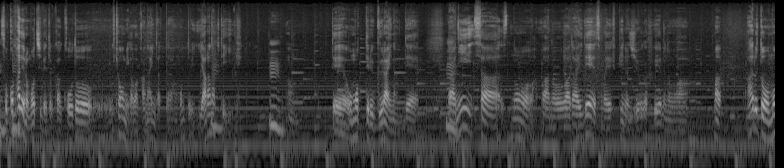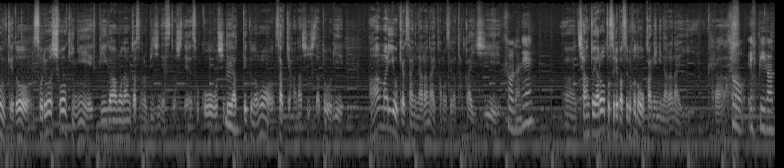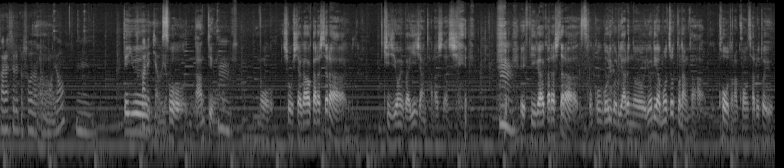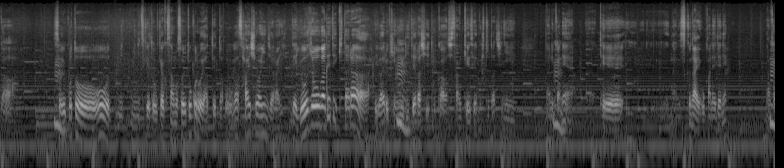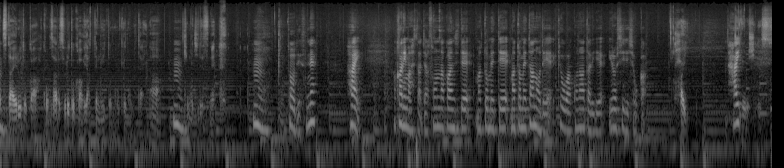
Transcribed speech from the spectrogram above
そこまでのモチベとか行動興味が湧かないんだったら本当にやらなくていい、うん、うん、って思ってるぐらいなんで。だから NISA のあの話題でその FP の需要が増えるのは、まあ、あると思うけどそれを長期に FP 側もなんかそのビジネスとしてそこを推しでやっていくのも、さっき話した通りあんまりいいお客さんにならない可能性が高いしそうだね、うん、ちゃんとやろうとすればするほどお金にならないから。そう FP 側からするとそうだと思うよ、うん、っていうそうなんていうの、うん、もう消費者側からしたら記事読めばいいじゃんって話だしうん、FP 側からしたらそこをゴリゴリやるのよりはもうちょっとなんか高度なコンサルというか、そういうことを身につけてお客さんもそういうところをやっていった方が最初はいいんじゃない？で余剰が出てきたらいわゆる金融リテラシーとか資産形成の人たちに何かね、低少ないお金でねなんか伝えるとか、コンサルするとかはやってもいいと思うけど気持ちですね。うん、うん、そうですね。はい。わかりました。じゃあそんな感じでまとめてまとめたので今日はこの辺りでよろしいでしょうか？はい。はい。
